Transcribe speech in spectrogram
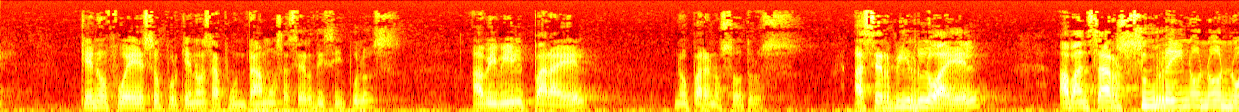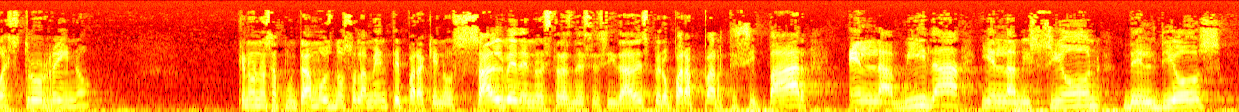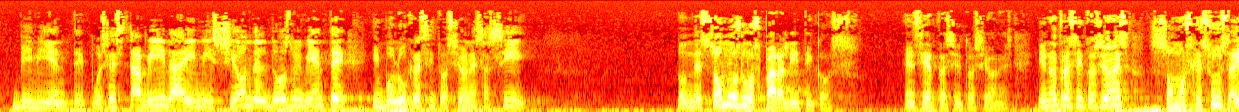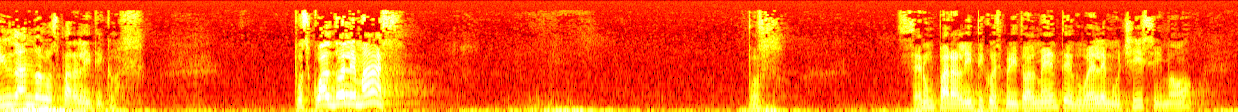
¿Qué no fue eso? ¿Por qué nos apuntamos a ser discípulos? A vivir para Él no para nosotros, a servirlo a Él, avanzar su reino, no nuestro reino. Que no nos apuntamos no solamente para que nos salve de nuestras necesidades, pero para participar en la vida y en la misión del Dios viviente. Pues esta vida y misión del Dios viviente involucra situaciones así, donde somos los paralíticos en ciertas situaciones y en otras situaciones somos Jesús ayudando a los paralíticos. Pues ¿cuál duele más? Pues ser un paralítico espiritualmente duele muchísimo.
